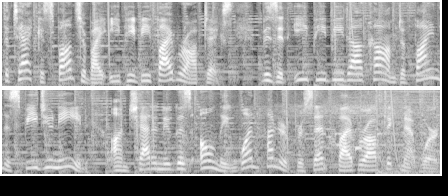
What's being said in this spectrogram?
the Tech is sponsored by EPB Fiber Optics. Visit EPB.com to find the speed you need on Chattanooga's only 100% fiber optic network.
